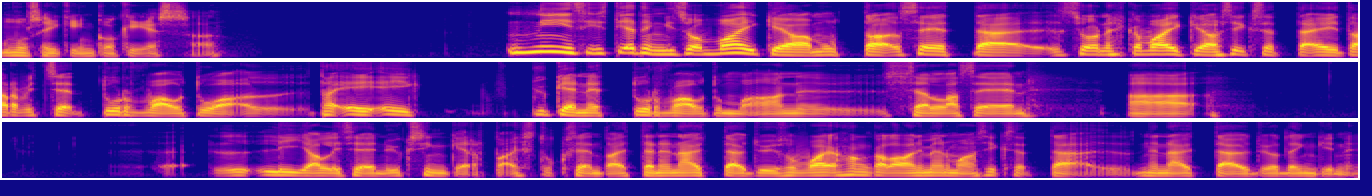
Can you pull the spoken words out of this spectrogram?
musiikin kokiessaan. Niin, siis tietenkin se on vaikeaa, mutta se, että se on ehkä vaikeaa siksi, että ei tarvitse turvautua, tai ei, ei kykene turvautumaan sellaiseen ää, liialliseen yksinkertaistukseen, tai että ne näyttäytyy, se on vai hankalaa nimenomaan siksi, että ne näyttäytyy jotenkin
